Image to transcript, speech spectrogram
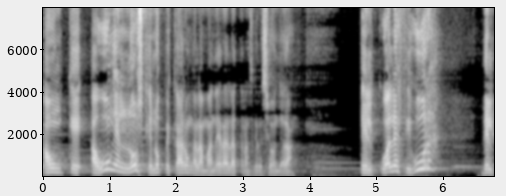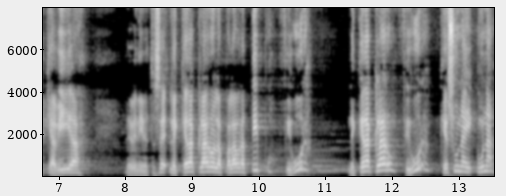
aunque aún en los que no pecaron a la manera de la transgresión de Adán, el cual es figura del que había de venir. Entonces, ¿le queda claro la palabra tipo, figura? ¿Le queda claro, figura? Que es una, una,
